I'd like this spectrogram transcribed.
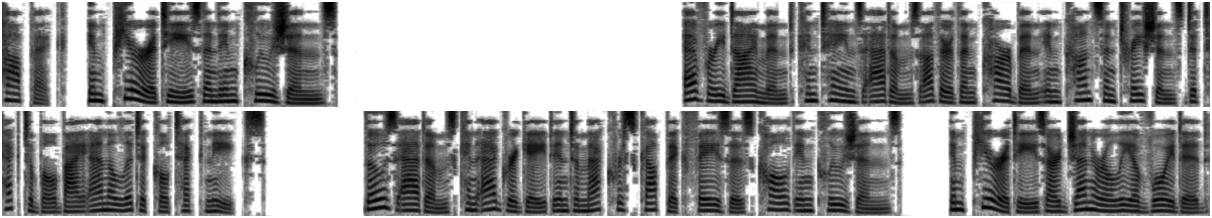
Topic: Impurities and inclusions. Every diamond contains atoms other than carbon in concentrations detectable by analytical techniques. Those atoms can aggregate into macroscopic phases called inclusions. Impurities are generally avoided,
